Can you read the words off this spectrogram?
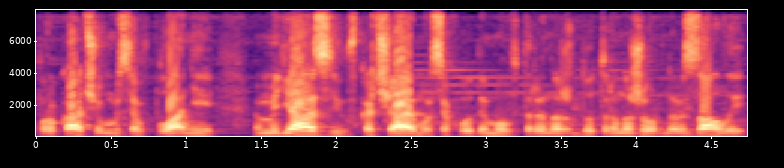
прокачуємося в плані м'язів, вкачаємося, ходимо в тренаж... до тренажерної зали.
